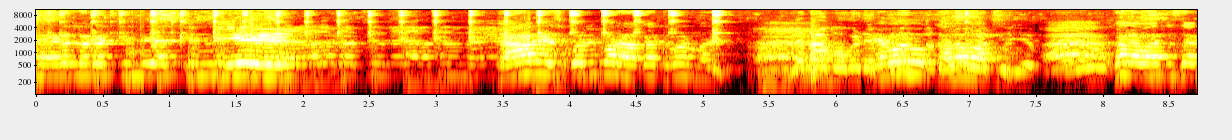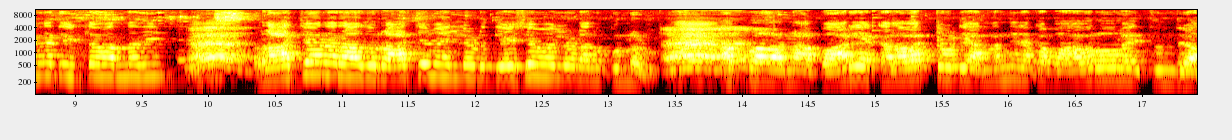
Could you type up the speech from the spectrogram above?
మేడల్లోకి వచ్చింది. వచ్చింది వేసుకొని కట్టుకున్నది ఇక నా మొగడు ఎప్పుడు ఎవరు వస్తాడో కలవాలి ఇప్పుడు చెప్పు. కలవాతి సంగతి ఇంట్లో ఉన్నది. రాజ్యాన రాజు రాజ్యం వెళ్ళాడు దేశం వెళ్ళాడు అనుకున్నాడు. అబ్బా నా భార్య కలవత్తోటి అన్నం తినక బాగా రోజులు అవుతుందిరా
